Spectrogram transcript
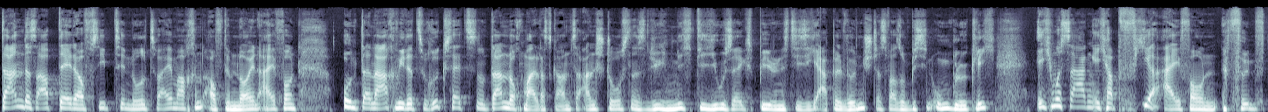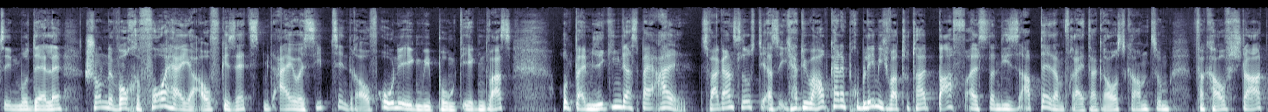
Dann das Update auf 17.02 machen, auf dem neuen iPhone. Und danach wieder zurücksetzen und dann nochmal das Ganze anstoßen. Das ist natürlich nicht die User Experience, die sich Apple wünscht. Das war so ein bisschen unglücklich. Ich muss sagen, ich habe vier iPhone 15 Modelle schon eine Woche vorher ja aufgesetzt mit iOS 17 drauf, ohne irgendwie Punkt irgendwas. Und bei mir ging das bei allen. Es war ganz lustig. Also ich hatte überhaupt keine Probleme. Ich war total baff, als dann dieses Update am Freitag rauskam zum Verkaufsstart,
